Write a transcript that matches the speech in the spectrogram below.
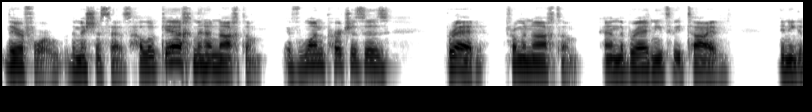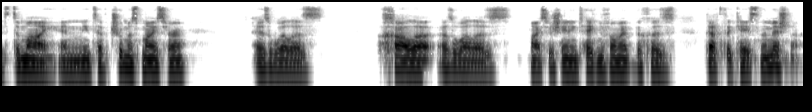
therefore, the Mishnah says, Halokech min ha nachtam. If one purchases bread from a nachtam, and the bread needs to be tithed, meaning it's demai, and needs to have Trumas Meiser, as well as challah, as well as Meiser Sheni taken from it, because that's the case in the Mishnah.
